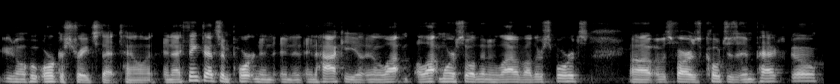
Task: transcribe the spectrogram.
you know who orchestrates that talent, and I think that's important in, in, in hockey, and a lot a lot more so than in a lot of other sports, uh, as far as coaches' impact go.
